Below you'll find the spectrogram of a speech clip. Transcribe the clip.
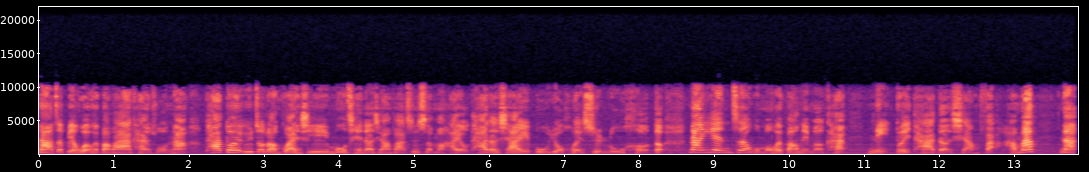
那这边我也会帮大家看说那他对于这段关系目前的想法是什么？还有他的下一步又会是如何的？那验证我们会帮你们看你对他的想法好吗？那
